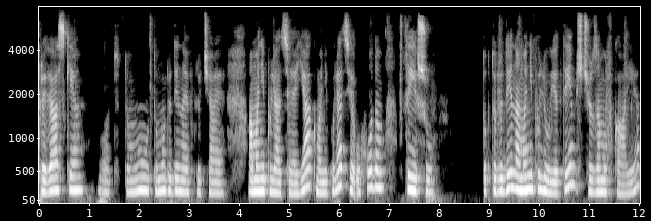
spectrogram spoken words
прив'язки. От, тому, тому людина і включає. А маніпуляція як? Маніпуляція уходом в тишу. Тобто людина маніпулює тим, що замовкає,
